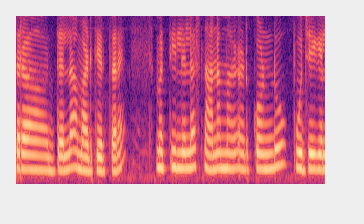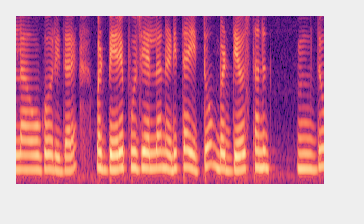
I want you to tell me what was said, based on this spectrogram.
ಥರದ್ದೆಲ್ಲ ಮಾಡ್ತಿರ್ತಾರೆ. ಮತ್ತು ಇಲ್ಲೆಲ್ಲ ಸ್ನಾನ ಮಾಡಿಕೊಂಡು ಪೂಜೆಗೆಲ್ಲ ಹೋಗೋರಿದ್ದಾರೆ ಬಟ್ ಬೇರೆ ಪೂಜೆ ಎಲ್ಲ ನಡೀತಾ ಇತ್ತು. ಬಟ್ ದೇವಸ್ಥಾನದ್ದು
